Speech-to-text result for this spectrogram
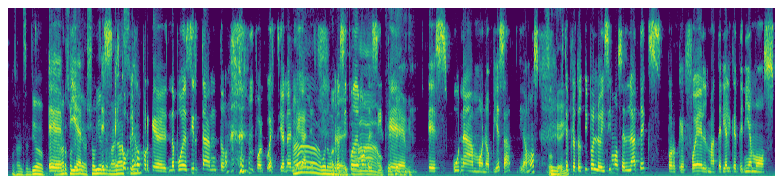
O sea, en el sentido de Eh, una bien. idea. Yo Es, de es complejo porque no puedo decir tanto por cuestiones Ah, legales, bueno, bueno. pero sí podemos Ah, decir que es una monopieza, digamos. Este prototipo lo hicimos en látex porque fue el material que teníamos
